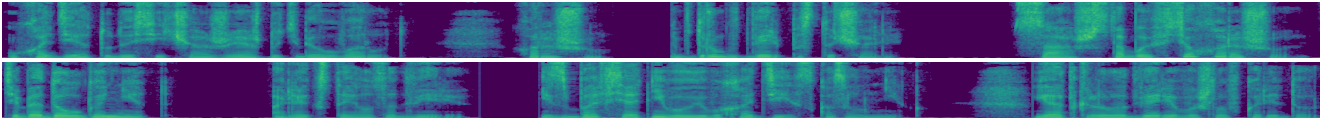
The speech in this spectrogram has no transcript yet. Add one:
Уходи оттуда сейчас же, я жду тебя у ворот. Хорошо. Вдруг в дверь постучали. «Саш, с тобой все хорошо? Тебя долго нет?» Олег стоял за дверью. «Избавься от него и выходи», — сказал Ник. Я открыла дверь и вышла в коридор.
